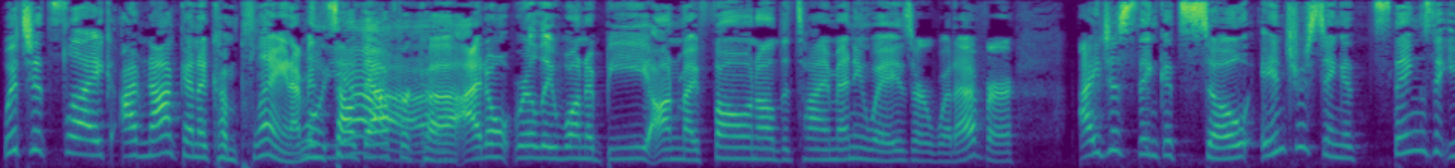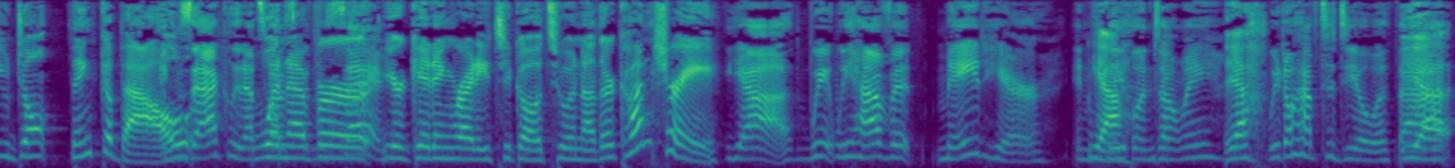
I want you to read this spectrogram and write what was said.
which it's like, I'm not going to complain. I'm Well, in South yeah. Africa. I don't really want to be on my phone all the time, anyways, or whatever. I just think it's so interesting. It's things that you don't think about Exactly, that's I whenever you're getting ready to go to another country. Yeah, we we have it made here in Yeah. Cleveland, don't we? Yeah. We don't have to deal with that.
